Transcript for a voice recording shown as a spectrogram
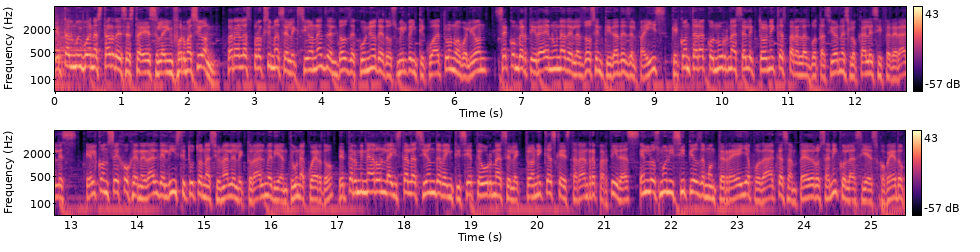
¿Qué tal? Muy buenas tardes, esta es la información. Para las próximas elecciones del 2 de junio de 2024, Nuevo León se convertirá en una de las dos entidades del país que contará con urnas electrónicas para las votaciones locales y federales. El Consejo General del Instituto Nacional Electoral, mediante un acuerdo, determinaron la instalación de 27 urnas electrónicas que estarán repartidas en los municipios de Monterrey, Apodaca, San Pedro, San Nicolás y Escobedo.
